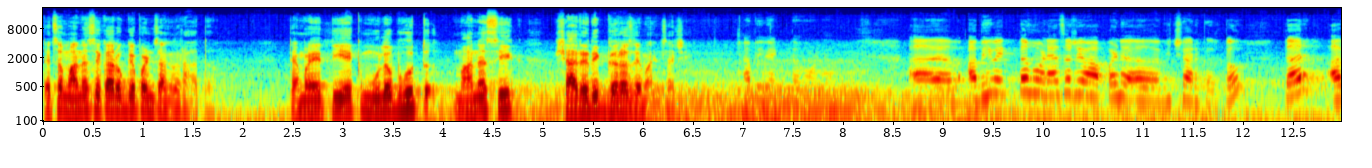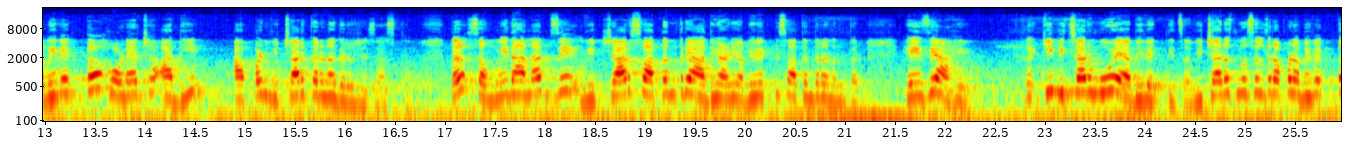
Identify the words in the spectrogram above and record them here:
त्याचं मानसिक आरोग्य पण चांगलं राहतं. त्यामुळे ती एक मूलभूत मानसिक शारीरिक गरज आहे माणसाची. अभिव्यक्त होणं. अभिव्यक्त होण्याचा जेव्हा आपण विचार करतो तर अभिव्यक्त होण्याच्या आधी आपण विचार करणं गरजेचं असतं. तर संविधानात जे विचार स्वातंत्र्य आधी आणि अभिव्यक्ती स्वातंत्र्यानंतर हे जे आहे की विचार मूळ आहे अभिव्यक्तीचं. विचारच नसेल तर आपण अभिव्यक्त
